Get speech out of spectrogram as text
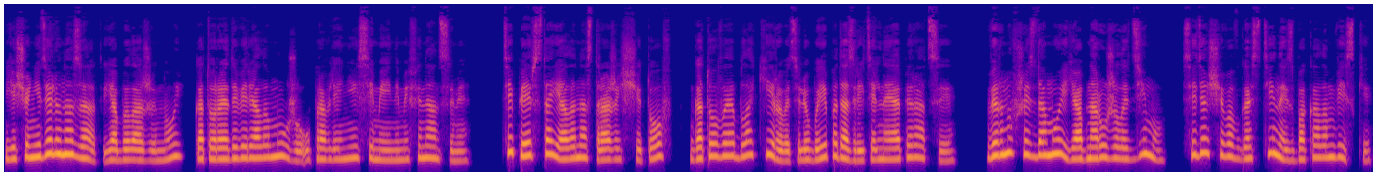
Еще неделю назад я была женой, которая доверяла мужу управление семейными финансами. Теперь стояла на страже счетов, готовая блокировать любые подозрительные операции. Вернувшись домой, я обнаружила Диму, сидящего в гостиной с бокалом виски.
